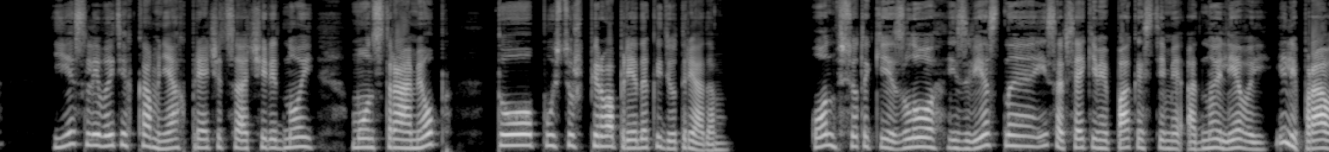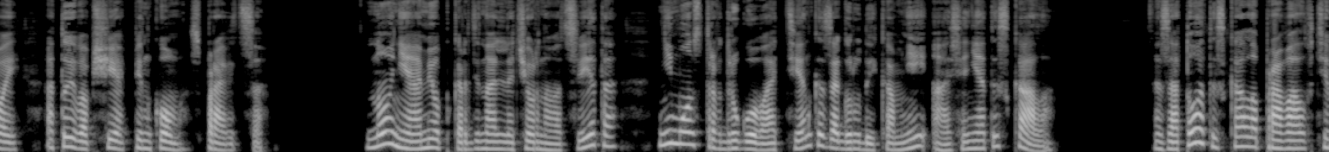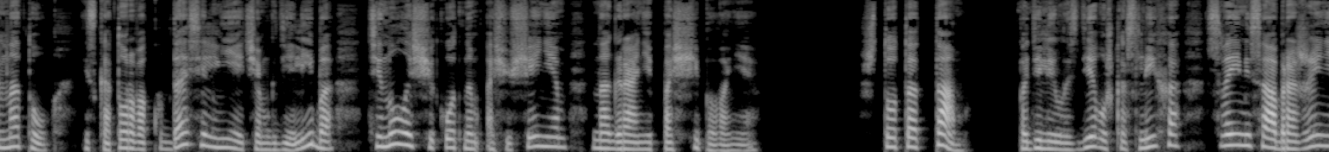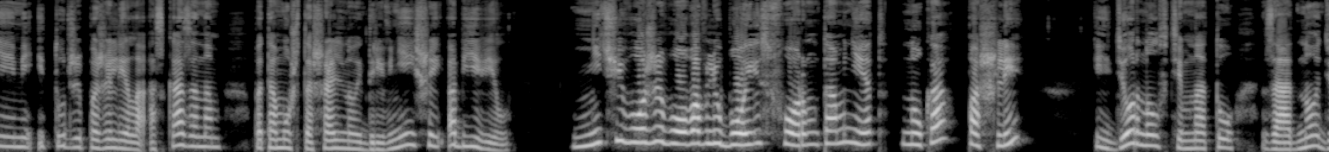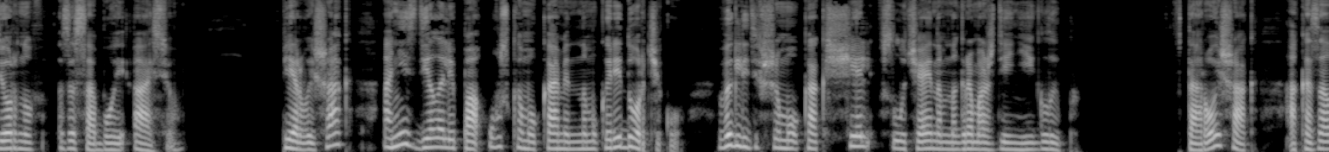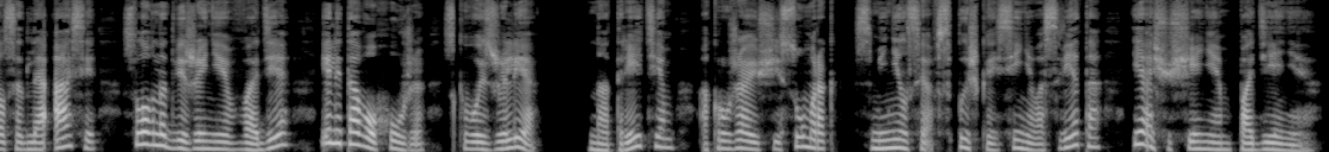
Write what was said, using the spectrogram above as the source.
если в этих камнях прячется очередной монстр-амеб, то пусть уж первопредок идет рядом. Он все-таки зло известное и со всякими пакостями одной левой или правой, а то и вообще пинком справится. Но ни амеб кардинально черного цвета, ни монстров другого оттенка за грудой камней Ася не отыскала. Зато отыскала провал в темноту, из которого куда сильнее, чем где-либо, тянуло щекотным ощущением на грани пощипывания. «Что-то там», — поделилась девушка с лихо своими соображениями и тут же пожалела о сказанном, потому что шальной древнейший объявил. «Ничего живого в любой из форм там нет. Ну-ка, пошли!» И дернул в темноту, заодно дернув за собой Асю. Первый шаг они сделали по узкому каменному коридорчику, выглядевшему как щель в случайном нагромождении глыб. Второй шаг оказался для Аси словно движение в воде или того хуже, сквозь желе. На третьем окружающий сумрак сменился вспышкой синего света и ощущением падения.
